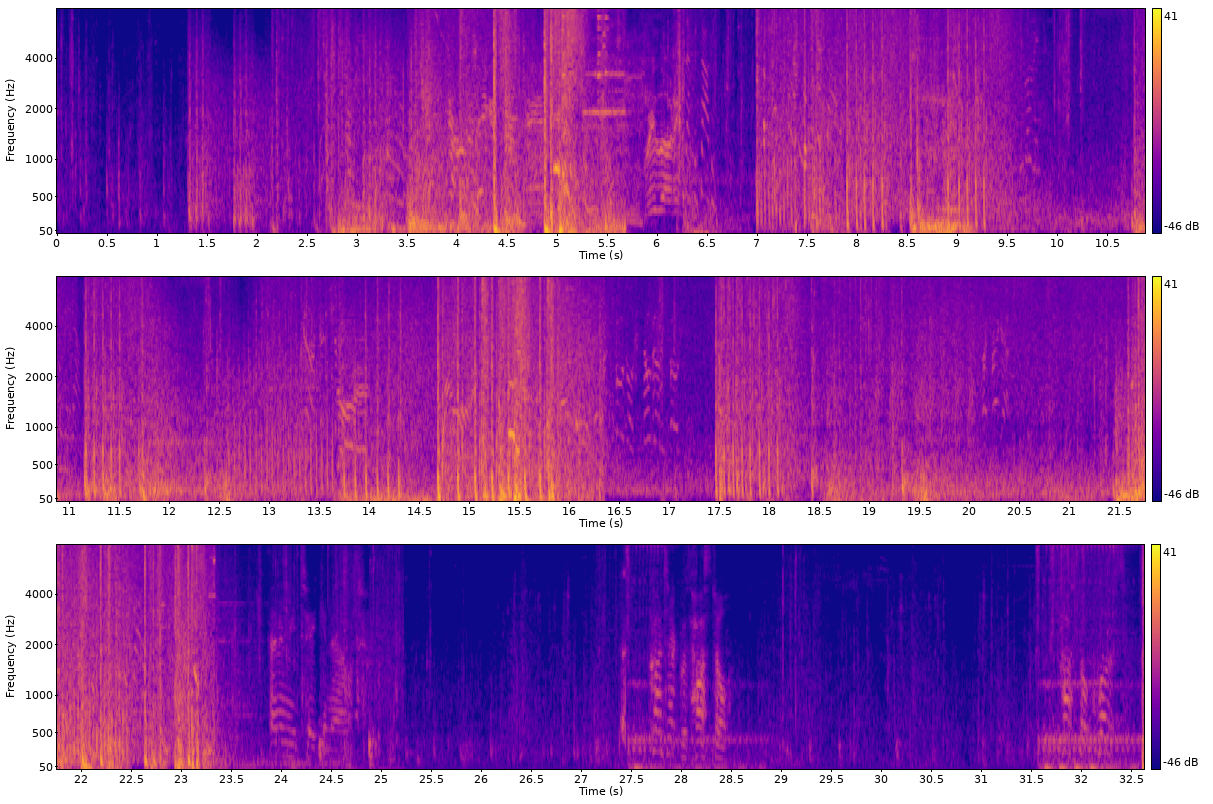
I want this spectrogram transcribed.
Taken out. Contact with hostile. Hostile close.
